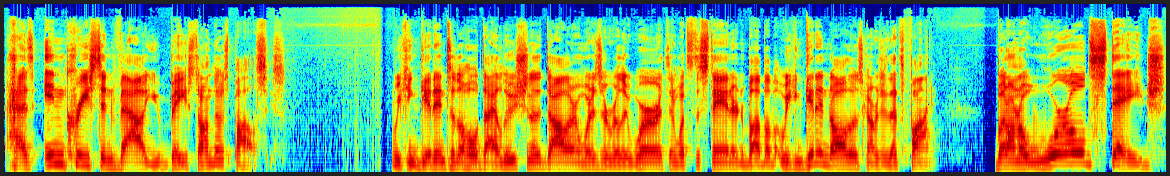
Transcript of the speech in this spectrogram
has increased in value based on those policies. We can get into the whole dilution of the dollar and what is it really worth and what's the standard and blah, blah, blah. We can get into all those conversations. That's fine. But on a world stage,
